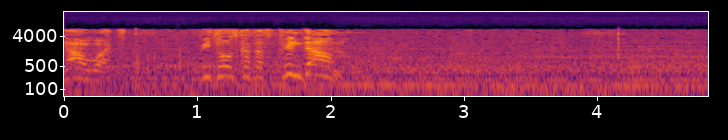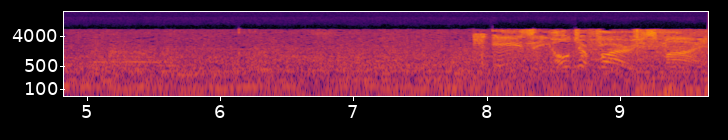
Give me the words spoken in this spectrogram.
Now what? VTOL's got us pinned down. Easy, hold your fire, he's mine.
